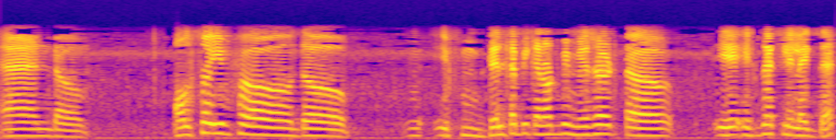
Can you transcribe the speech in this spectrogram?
and uh, also if uh, the if delta p cannot be measured uh, exactly like that,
